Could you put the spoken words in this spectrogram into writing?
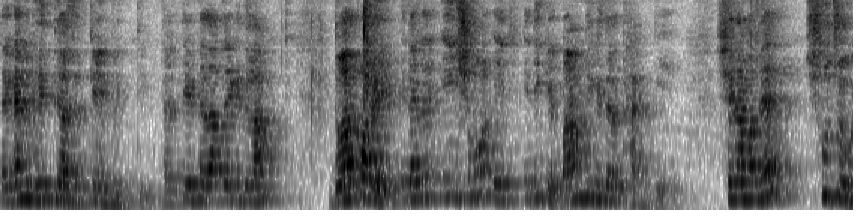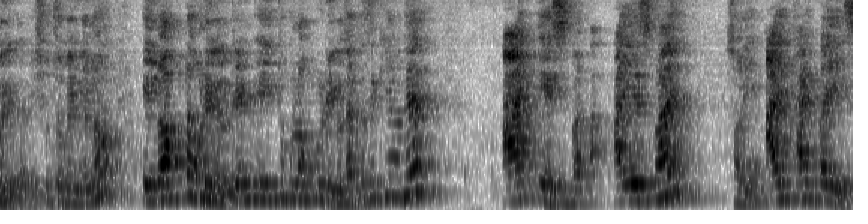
তো এখানে ভিত্তি আছে টেন ভিত্তি। তাহলে টেনটা দাঁত রেখে দিলাম? দেওয়ার পরে এটাকে এই সময় এদিকে বাম দিকে যেটা থাকবে সেটা আমাদের সূচক হয়ে যাবে। সূচক হয়ে গেল, এই লকটা উড়ে গেল। টেন এইটুকু লক উড়ে গেল। থাকতেছে কি আমাদের? আই এস বা I S by sorry I five by S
